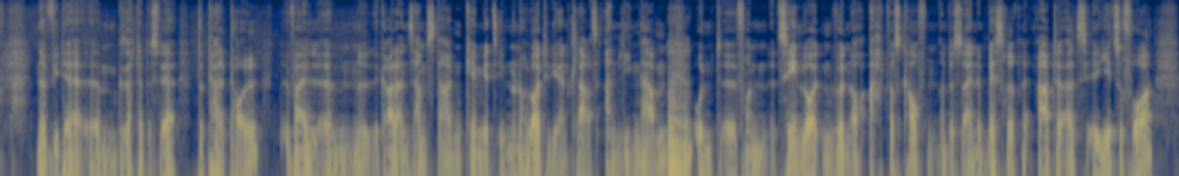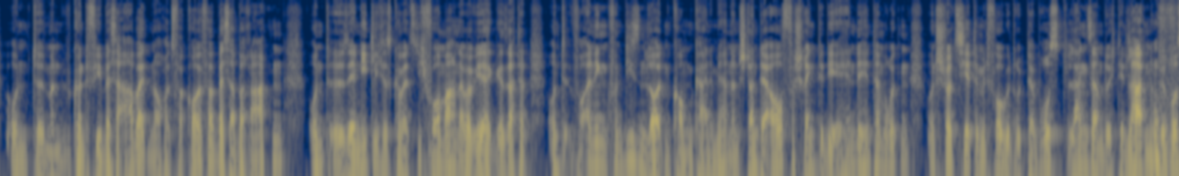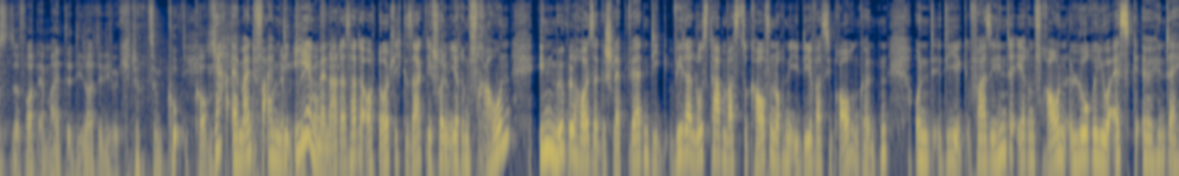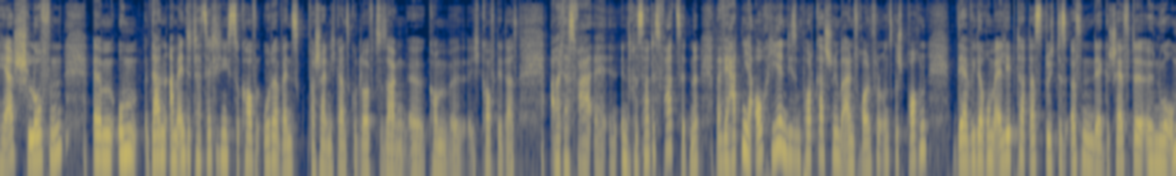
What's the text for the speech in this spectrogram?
Ne, wie der ähm, gesagt hat, das wäre total toll, weil ähm, ne, gerade an Samstagen kämen jetzt eben nur noch Leute, die ein klares Anliegen haben. Mhm. und äh, von zehn Leuten würden auch acht was kaufen. Und das sei eine bessere Rate als äh, je zuvor. Und äh, man könnte viel besser arbeiten, auch als Verkäufer, besser beraten und äh, sehr niedlich, das können wir jetzt nicht vormachen, aber wie er gesagt hat, und vor allen Dingen von diesen Leuten kommen keine mehr. Und dann stand er auf, verschränkte die Hände hinterm Rücken und stolzierte mit vorgedrückter Brust langsam durch den Laden. Und wir wussten sofort, er meinte die Leute, die wirklich nur zum Gucken kommen. Ja, er meinte vor allem die Ehemänner, das hat er auch deutlich gesagt, die das von stimmt. ihren Frauen in Möbelhäuser geschleppt werden, die weder Lust haben, was zu kaufen, noch eine Idee, was sie brauchen könnten und die quasi hinter ihren Frauen Loriot-esk äh, hinterher schluffen, ähm, um dann am Ende tatsächlich nichts zu kaufen oder wenn es wahrscheinlich ganz gut läuft, zu sagen, äh, komm, äh, ich kauf dir das. Aber das war äh, ein interessantes Fazit, ne? Weil wir hatten ja auch hier in diesem Podcast schon über einen Freund von uns gesprochen, der wiederum erlebt hat, dass durch das Öffnen der Geschäfte äh, nur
